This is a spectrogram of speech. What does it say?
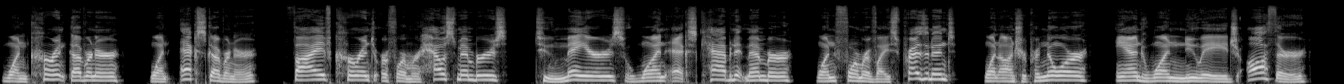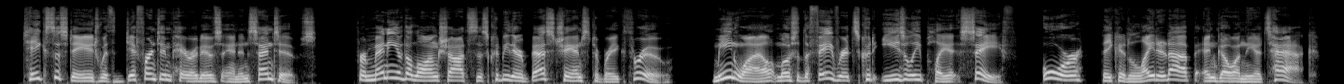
one current governor, one ex governor, five current or former House members, two mayors, one ex cabinet member, one former vice president, one entrepreneur, and one new age author, takes the stage with different imperatives and incentives. For many of the long shots, this could be their best chance to break through. Meanwhile, most of the favorites could easily play it safe, or they could light it up and go on the attack.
